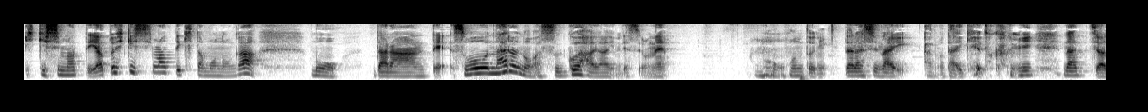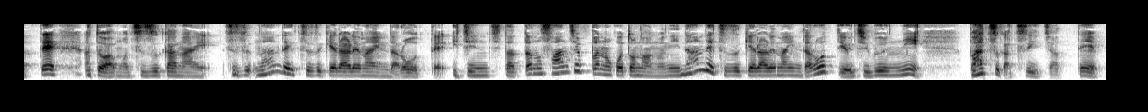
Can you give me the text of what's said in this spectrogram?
き締まってやっと引き締まってきたものがもうダラーンってそうなるのはすっごい早いんですよね。もう本当にだらしないあの体型とかになっちゃって、あとはもう続かない。つなんで続けられないんだろうって、1日たったの30分のことなのになんで続けられないんだろうっていう自分に罰がついちゃって、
